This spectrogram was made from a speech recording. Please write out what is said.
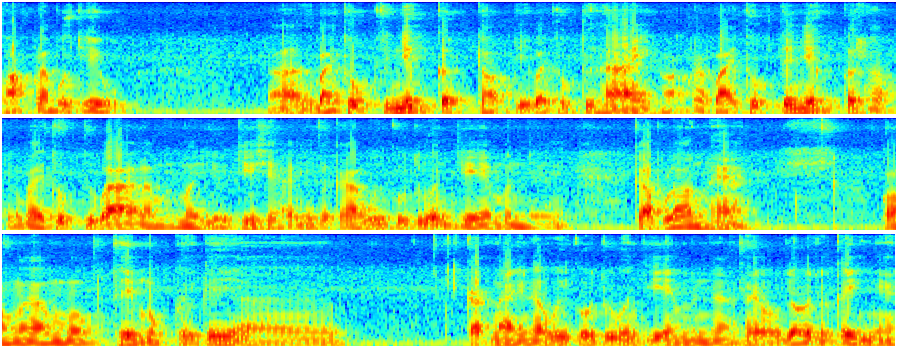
hoặc là buổi chiều. Đó, bài thuốc thứ nhất kết hợp với bài thuốc thứ hai hoặc là bài thuốc thứ nhất kết hợp với bài thuốc thứ ba là mình mới vừa chia sẻ với tất cả quý cô chú anh chị em mình ờ, góc lợn ha. Còn ờ, một thêm một cái cái ờ, cách này nữa quý cô chú anh chị em mình theo dõi cho kỹ nha.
